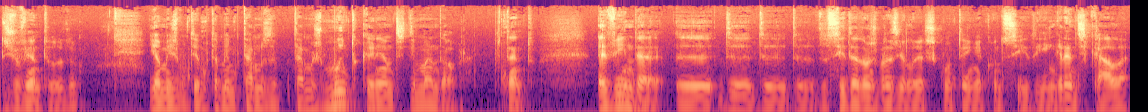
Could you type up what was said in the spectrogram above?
de juventude e, ao mesmo tempo, também estamos, estamos muito carentes de mão de obra. Portanto, a vinda eh, de, de- de- de cidadãos brasileiros, como tem acontecido e em grande escala,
